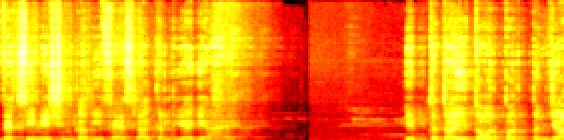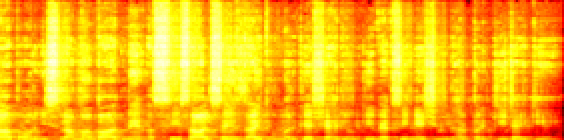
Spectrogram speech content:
वैक्सीनेशन का भी फैसला कर लिया गया है। इब्तदाई तौर पर पंजाब और इस्लामाबाद में 80 साल से जायद उम्र के शहरियों की वैक्सीनेशन घर पर की जाएगी।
